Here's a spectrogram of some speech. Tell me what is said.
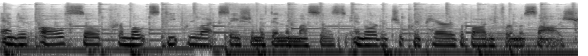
and it also promotes deep relaxation within the muscles in order to prepare the body for massage.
